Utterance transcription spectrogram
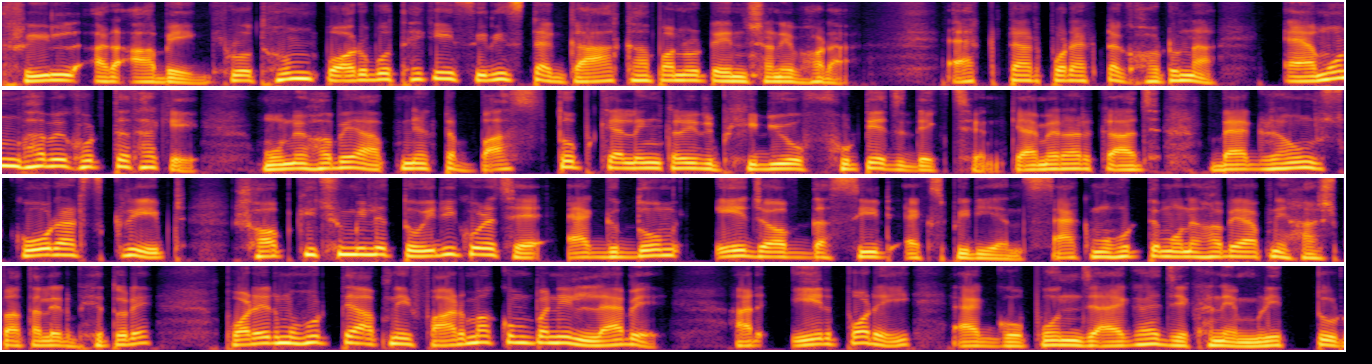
থ্রিল আর আবেগ, প্রথম পর্ব থেকেই সিরিজটা গা কাঁপানো টেনশনে ভরা। একটার পর একটা ঘটনা এমনভাবে ঘটতে থাকে, মনে হবে আপনি একটা বাস্তব কেলেঙ্কারির ভিডিও ফুটেজ দেখছেন। ক্যামেরার কাজ, ব্যাকগ্রাউন্ড স্কোর আর স্ক্রিপ্ট সব কিছু মিলে তৈরি করেছে একদম edge of the seat experience. এক মুহূর্তে মনে হবে আপনি হাসপাতালের ভেতরে, পরের মুহূর্তে আপনি ফার্মা কোম্পানির ল্যাবে, আর এরপরেই এক গোপন জায়গায় যেখানে মৃত্যুর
